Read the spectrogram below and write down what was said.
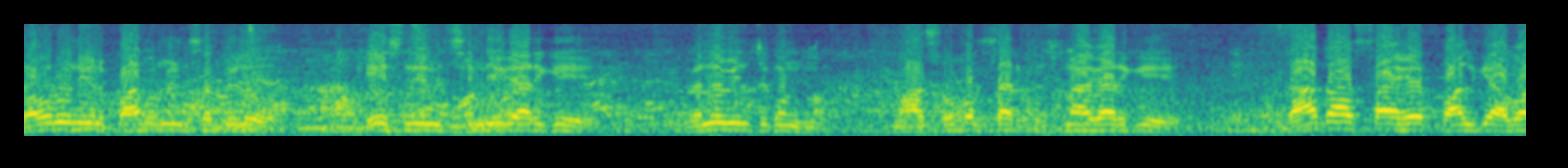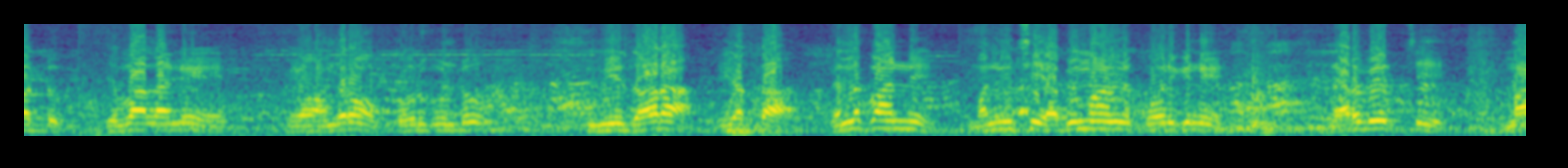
గౌరవనీయులు పార్లమెంటు సభ్యులు కేసినేని చిన్ని గారికి విన్నవించుకుంటున్నాం. మా సూపర్ స్టార్ కృష్ణ గారికి దాదాసాహెబ్ పాల్కే అవార్డు ఇవ్వాలని మేమందరం కోరుకుంటూ మీ ద్వారా ఈ యొక్క విన్నపాన్ని మన్నించి అభిమానుల కోరికని నెరవేర్చి మా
